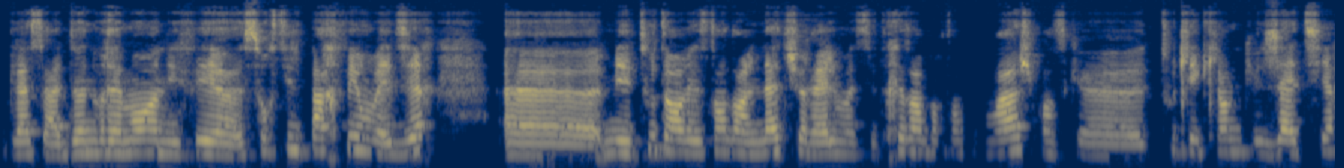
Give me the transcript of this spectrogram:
Donc là, ça donne vraiment un effet euh, sourcil parfait, on va dire. Euh, mais tout en restant dans le naturel. Moi, c'est très important pour moi. Je pense que toutes les clientes que j'attire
